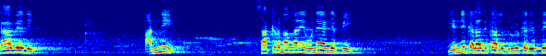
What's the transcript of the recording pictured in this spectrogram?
కావ్యది అన్నీ సక్రమంగానే ఉన్నాయని చెప్పి ఎన్నికల అధికారులు ధృవీకరిస్తే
